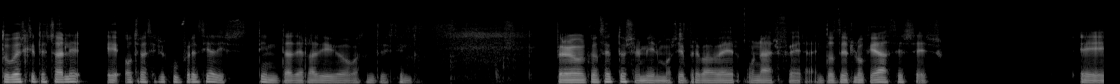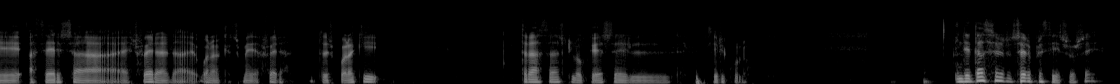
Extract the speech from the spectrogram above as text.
tú ves que te sale eh, otra circunferencia distinta, de radio bastante distinto. Pero el concepto es el mismo, siempre va a haber una esfera. Entonces lo que haces es eh, hacer esa esfera, bueno, que es media esfera. Entonces por aquí trazas lo que es el círculo. Intentad ser, precisos, ¿eh?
